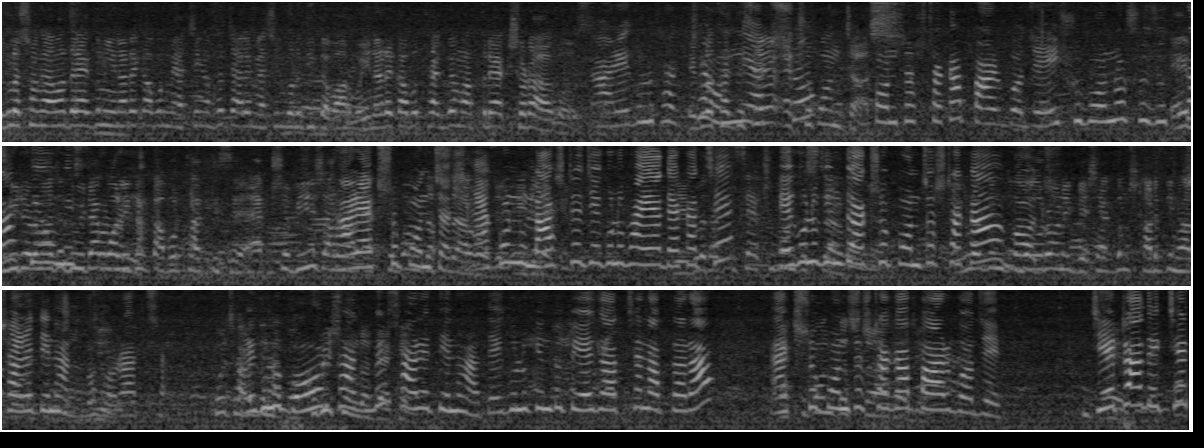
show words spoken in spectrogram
এগুলোর সঙ্গে আমাদের একদম ইনারের কাপড় ম্যাচিং আছে চাইলে ম্যাচিং করে দিতে পারব। ইনারের কাপড় থাকবে মাত্র একশো টাকা আর এগুলো থাকছে এগুলো একশো 150 পঞ্চাশ। টাকা পার গজে। এই সুবর্ণ এই ভিডিওর মধ্যে দুইটা কোয়ালিটির কাপড় থাকতেছে একশো বিশ আর একশো পঞ্চাশ এখন লাস্টে যেগুলো ভাইয়া দেখাচ্ছে এগুলো কিন্তু একশো পঞ্চাশ টাকা গজ। অনেক বেশি একদম সাড়ে তিন হাত সাড়ে তিন হাত বহর আচ্ছা। এগুলো বহর থাকবে সাড়ে তিন হাত। এগুলো কিন্তু পেয়ে যাচ্ছেন আপনারা একশো পঞ্চাশ টাকা পার গজে। যেটা দেখছেন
